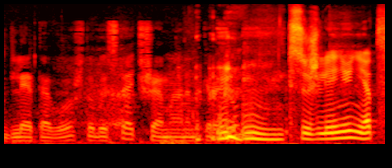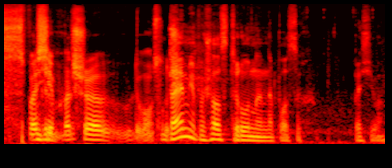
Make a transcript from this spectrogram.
Для того, чтобы стать шаманом короля. К сожалению, нет. Спасибо Андрюх, большое в любом случае. Дай мне, пожалуйста, руны на посох. Спасибо.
